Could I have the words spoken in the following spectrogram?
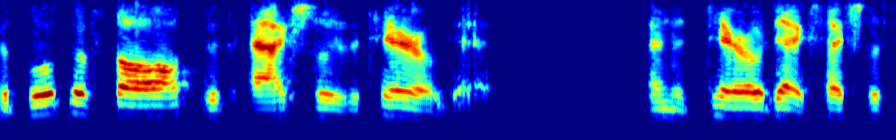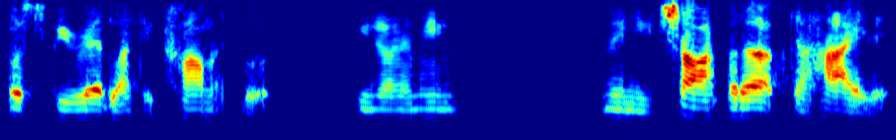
the Book of Thoth is actually the tarot deck, and the tarot deck's actually supposed to be read like a comic book. You know what I mean? And then you chop it up to hide it.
